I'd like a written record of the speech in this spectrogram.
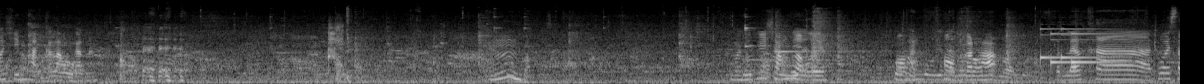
มาชิมผัดกะเหล่ากันนะอืมมันทุกที่ช้างเผือกเลยหอมหอมกระทะหมดแล้วค่ะ ถ้วยส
